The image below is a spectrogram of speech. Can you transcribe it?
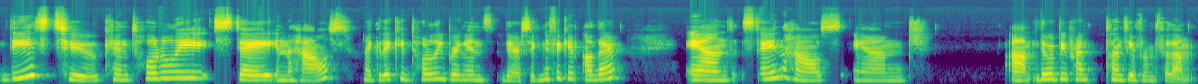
these two can totally stay in the house. Like they could totally bring in their significant other and stay in the house and um, there would be plenty of room for them.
